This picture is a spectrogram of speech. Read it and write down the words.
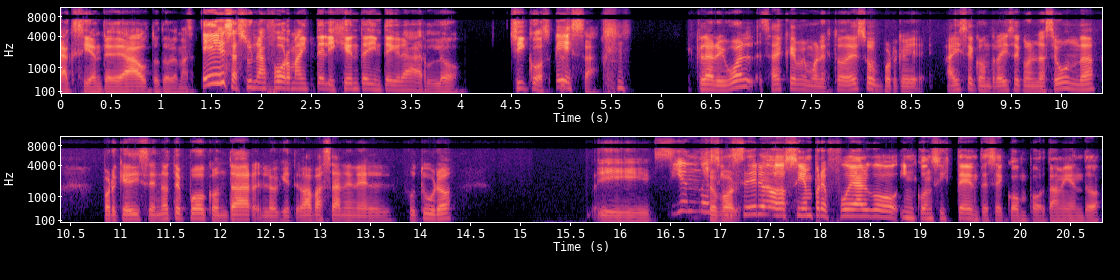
accidente de auto, todo lo demás. Esa es una forma inteligente de integrarlo. Chicos, esa. Claro, igual, ¿sabes qué me molestó de eso? Porque ahí se contradice con la segunda, porque dice, no te puedo contar lo que te va a pasar en el futuro. Y siendo sincero, siempre fue algo inconsistente ese comportamiento.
